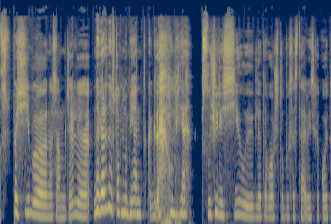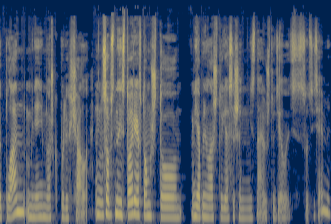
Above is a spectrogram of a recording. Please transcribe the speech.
Спасибо, на самом деле. Наверное, в тот момент, когда у меня случились силы для того, чтобы составить какой-то план, мне немножко полегчало. Ну, собственно, история в том, что я поняла, что я совершенно не знаю, что делать с соцсетями,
